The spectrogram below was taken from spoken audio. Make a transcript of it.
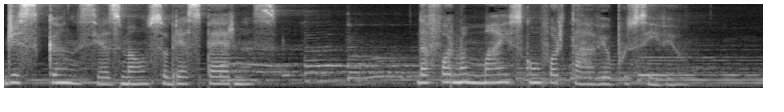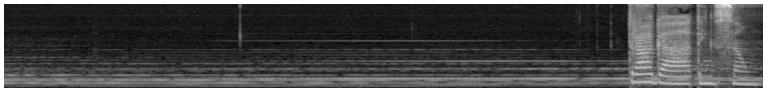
Descanse as mãos sobre as pernas da forma mais confortável possível. Traga a atenção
